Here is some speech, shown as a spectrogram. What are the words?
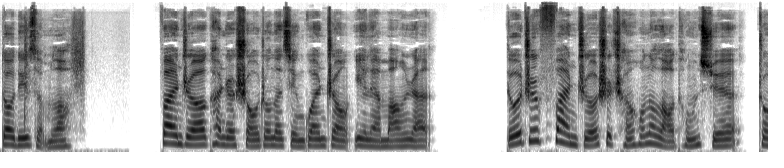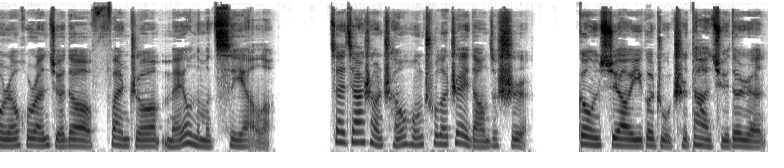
到底怎么了？范哲看着手中的警官证，一脸茫然。得知范哲是陈红的老同学，众人忽然觉得范哲没有那么刺眼了。再加上陈红出了这档子事。更需要一个主持大局的人。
